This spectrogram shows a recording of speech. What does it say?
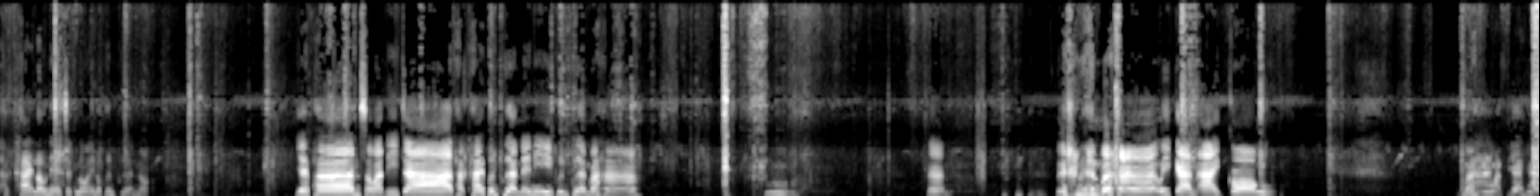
ทักทายเราแน่จักหน้อยเนาะเพื่อนๆเนาะ ยายพันธุ์สวัสดีจ้า ทักทายเพื่อนๆในนี่ เพื่อนๆมาหา อืมนั่นเพื่อนๆมาหาอุ้ยการอายกล้อง มา มาวัดเสียหา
